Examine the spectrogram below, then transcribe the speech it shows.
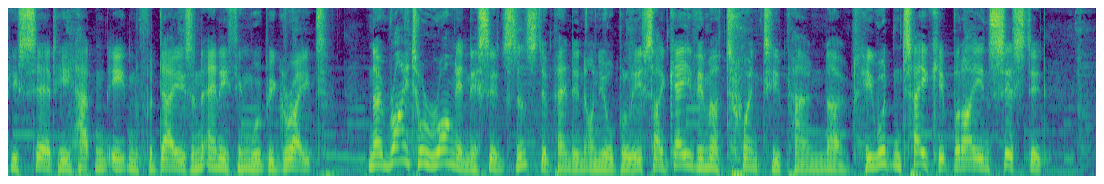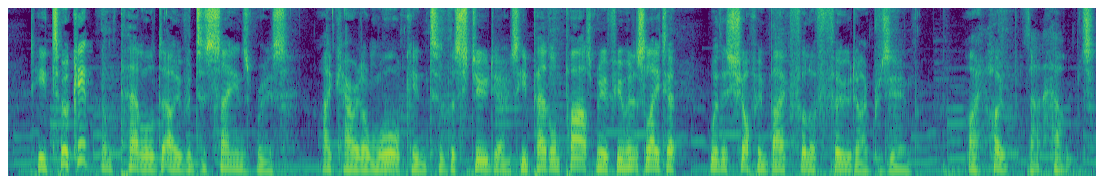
He said he hadn't eaten for days and anything would be great. Now, right or wrong in this instance, depending on your beliefs, I gave him a £20 note. He wouldn't take it, but I insisted. He took it and pedalled over to Sainsbury's. I carried on walking to the studios. He pedalled past me a few minutes later with a shopping bag full of food, I presume. I hope that helped.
